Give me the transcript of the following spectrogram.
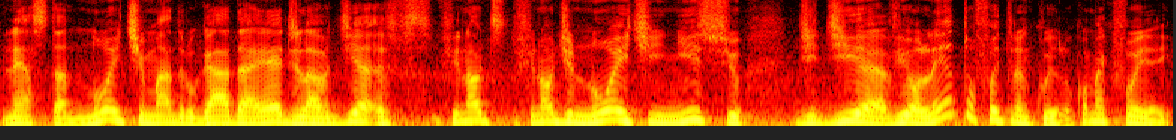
nesta noite madrugada. Edila, dia, final, de, final de noite, início de dia violento ou foi tranquilo? Como é que foi aí?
